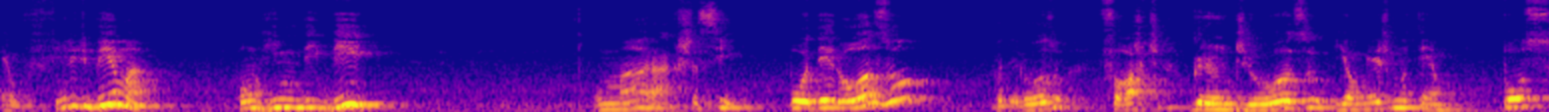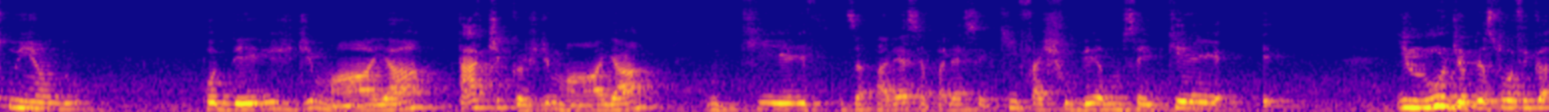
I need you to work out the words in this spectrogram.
é o filho de Bima, com Hindibi, uma Rakshasi, poderoso, poderoso, forte, grandioso e ao mesmo tempo possuindo poderes de Maya, táticas de Maya, em que ele desaparece, aparece aqui, faz chover, não sei o que, ilude, a pessoa fica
